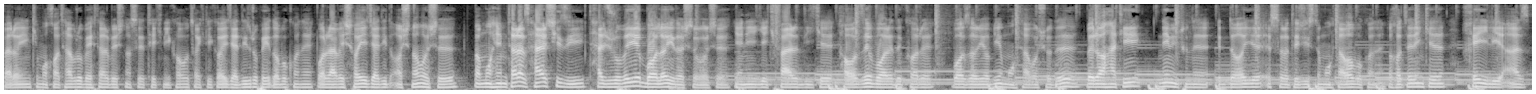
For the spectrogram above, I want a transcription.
برای اینکه مخاطب رو بهتر بشناسه تکنیک ها و تاکتیک های جدید رو پیدا بکنه با روش های جدید آشنا باشه و مهمتر از هر چیزی تجربه بالایی داشته باشه. یعنی یک فردی که تازه وارد کار بازاریابی محتوا شده به راحتی نمی‌تونه ادعای استراتژیست محتوا بکنه. به خاطر اینکه خیلی از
